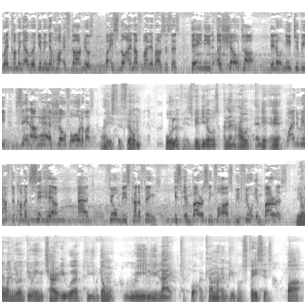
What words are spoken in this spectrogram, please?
We're coming and we're giving them hot iftar meals, but it's not enough, my dear brothers and sisters. They need a shelter. They don't need to be sitting out here a show for all of us. I used to film all of his videos and then I would edit it. Why do we have to come and sit here and film these kind of things? It's embarrassing for us. We feel embarrassed. You know, when you're doing charity work, you don't really like to put a camera in people's faces. But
